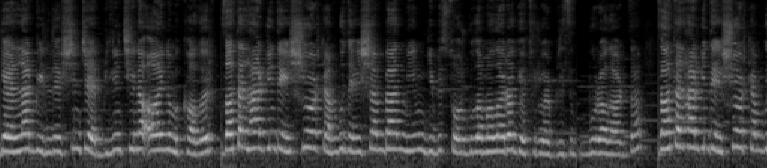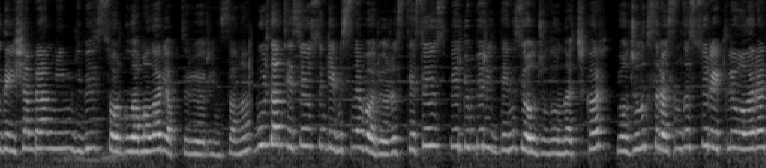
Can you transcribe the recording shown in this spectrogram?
Genler birleşince bilinç yine aynı mı kalır? Zaten her gün değişiyorken bu değişen ben miyim gibi sorgulamalara götürüyor bizi buralarda. Zaten her gün değişiyorken bu değişen ben miyim gibi sorgulamalar yaptırıyor insana. Buradan Teseus'un gemisine varıyoruz. Teseus bir gün bir deniz yolculuğuna çıkar. Yolculuk sırasında sürekli olarak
